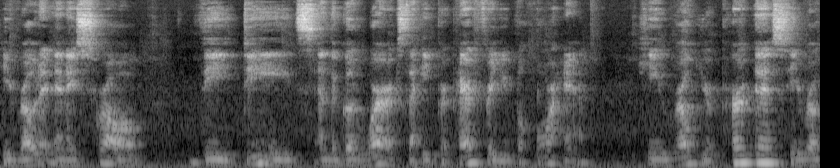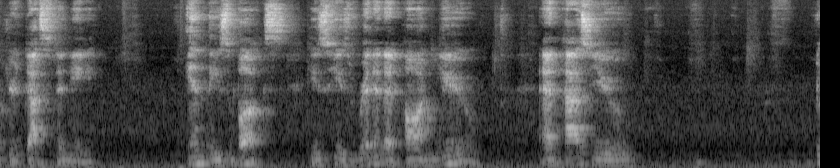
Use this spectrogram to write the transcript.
He wrote it in a scroll, the deeds and the good works that he prepared for you beforehand. He wrote your purpose, he wrote your destiny in these books. He's, he's written it on you. And as you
